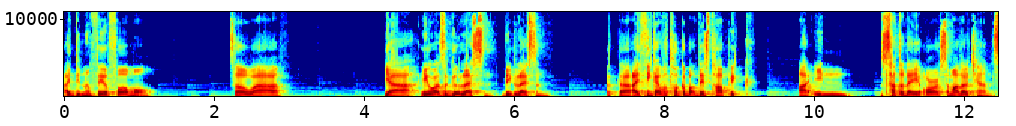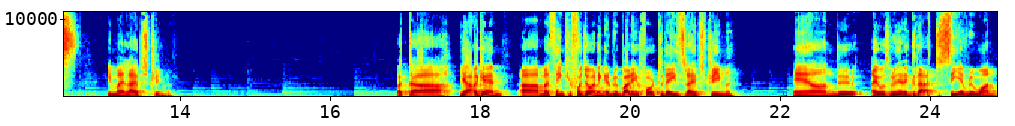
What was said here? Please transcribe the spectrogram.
I didn't feel FOMO. So uh, yeah, it was a good lesson, big lesson. But uh, I think I will talk about this topic uh, in Saturday or some other chance. in my live stream. But uh, yeah, again, um, thank you for joining everybody for today's live stream. And uh, I was really glad to see everyone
